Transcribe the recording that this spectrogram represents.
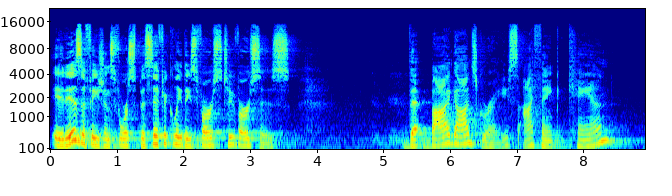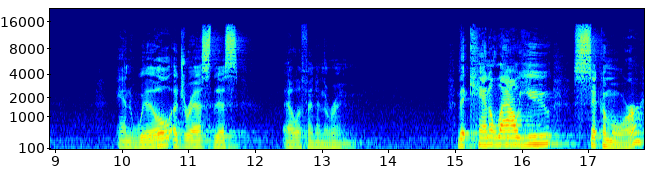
It is Ephesians 4, specifically these first two verses, that by God's grace, I think can and will address this elephant in the room. That can allow you, Sycamore,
